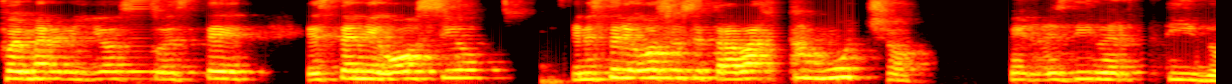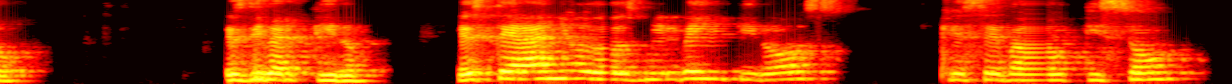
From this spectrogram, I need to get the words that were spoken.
fue maravilloso este, este negocio. En este negocio se trabaja mucho, pero es divertido, es divertido. Este año 2022 que se bautizó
